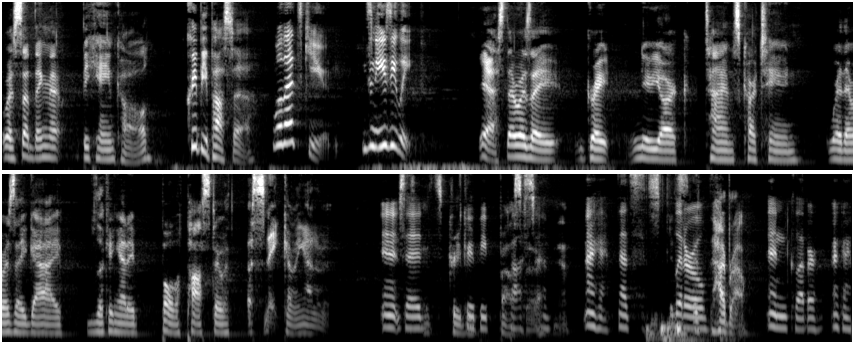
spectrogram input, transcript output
was something that became called creepypasta. Well, that's cute. It's an easy leap. Yes, there was a great New York Times cartoon where there was a guy looking at a bowl of pasta with a snake coming out of it. And it said It's creepy, creepy pasta. pasta. Yeah. Okay, that's literal It's highbrow. and clever. Okay,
